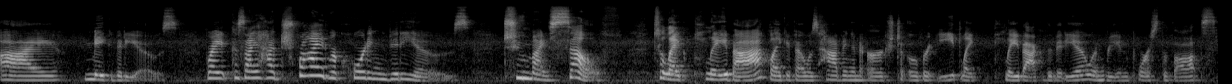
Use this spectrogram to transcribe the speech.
I make videos, right? Because I had tried recording videos to myself to like play back, like if I was having an urge to overeat, like play back the video and reinforce the thoughts.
